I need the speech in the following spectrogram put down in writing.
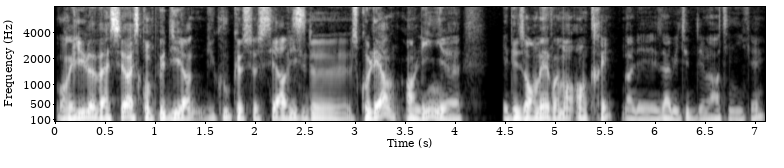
Aurélie Levasseur, est-ce qu'on peut dire du coup que ce service de scolaire en ligne euh, est désormais vraiment ancré dans les habitudes des Martiniquais?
